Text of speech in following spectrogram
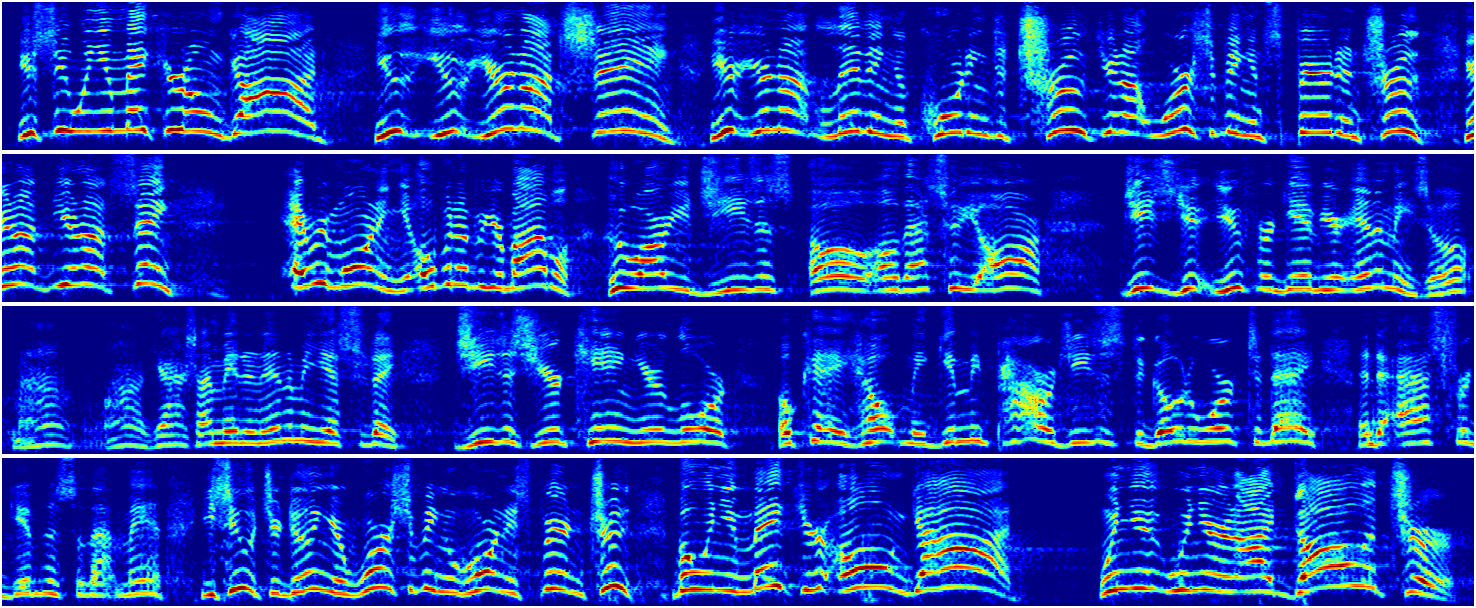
You see, when you make your own God, you, you, you're not saying, you're, you're not living according to truth. You're not worshiping in spirit and truth. You're not, you're not saying, every morning you open up your Bible, who are you, Jesus? Oh, oh, that's who you are. Jesus, you, you forgive your enemies. Oh, my, my gosh, I made an enemy yesterday. Jesus, you're king, you're Lord. Okay, help me. Give me power, Jesus, to go to work today and to ask forgiveness of that man. You see what you're doing? You're worshiping according to spirit and truth. But when you make your own God, when, you, when you're an idolater,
